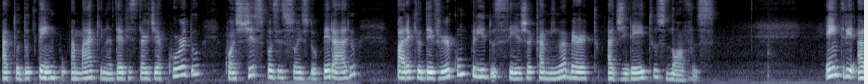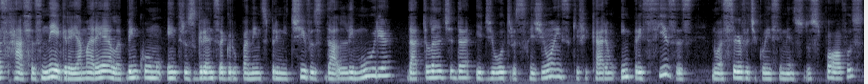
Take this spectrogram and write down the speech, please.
A todo tempo, a máquina deve estar de acordo com as disposições do operário para que o dever cumprido seja caminho aberto a direitos novos. Entre as raças negra e amarela, bem como entre os grandes agrupamentos primitivos da Lemúria, da Atlântida e de outras regiões que ficaram imprecisas no acervo de conhecimentos dos povos,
